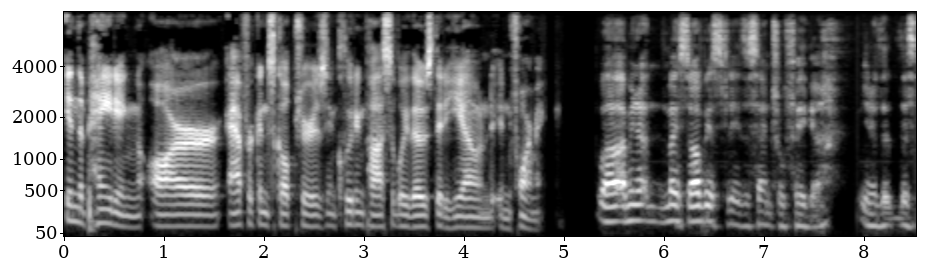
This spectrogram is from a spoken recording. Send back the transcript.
in the painting are African sculptures, including possibly those that he owned, informing? Well, I mean, most obviously the central figure, you know, the, the,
